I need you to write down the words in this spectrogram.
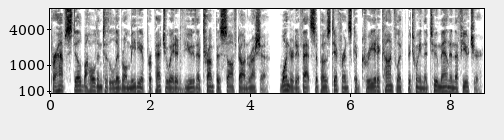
perhaps still beholden to the liberal media perpetuated view that Trump is soft on Russia, wondered if that supposed difference could create a conflict between the two men in the future.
